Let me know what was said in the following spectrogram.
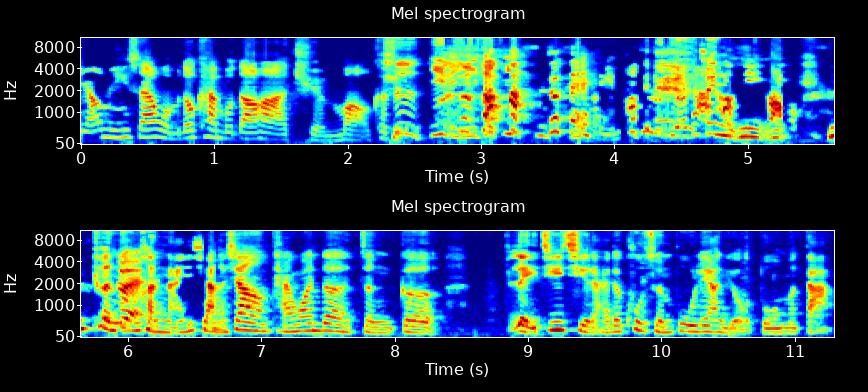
阳明山，我们都看不到它的全貌。可是一零一个一四对，所以你你你你可能很难想象台湾的整个累积起来的库存布量有多么大。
